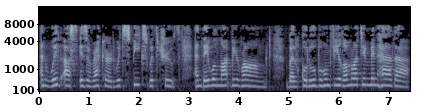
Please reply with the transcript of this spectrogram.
And with us is a record which speaks with truth, and they will not be wronged. بَلْ قُلُوبُهُمْ فِي غَمْرَةٍ مِّنْ هَذَا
